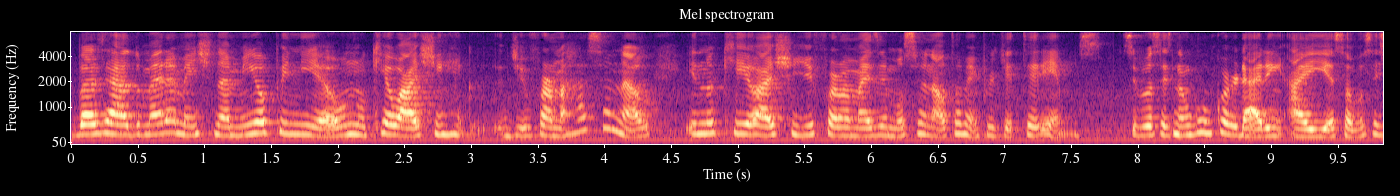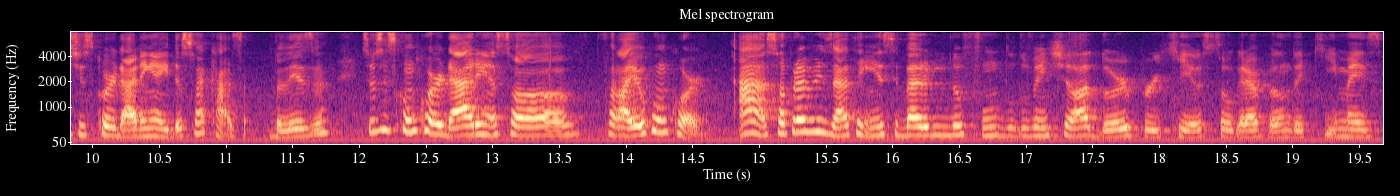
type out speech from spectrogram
baseado meramente na minha opinião, no que eu acho de forma racional e no que eu acho de forma mais emocional também, porque teremos. Se vocês não concordarem, aí é só vocês discordarem aí da sua casa, beleza? Se vocês concordarem, é só falar eu concordo. Ah, só pra avisar, tem esse barulho no fundo do ventilador, porque eu estou gravando aqui, mas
